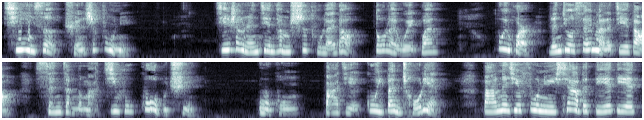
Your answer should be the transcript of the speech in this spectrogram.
清一色全是妇女。街上人见他们师徒来到，都来围观。不一会儿，人就塞满了街道，三藏的马几乎过不去。悟空、八戒故意扮丑脸，把那些妇女吓得跌跌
